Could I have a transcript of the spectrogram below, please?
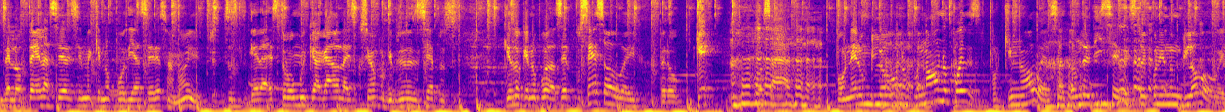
del hotel así a decirme que no podía hacer eso, ¿no? Y pues, entonces, era- estuvo muy cagado la discusión porque pues, yo les decía, pues, ¿qué es lo que no puedo hacer? Pues eso, güey. Pero, ¿qué? O sea, poner un globo, no, pues, no, no puedes. ¿Por qué no, güey? O sea, ¿dónde dice, güey? Estoy poniendo un globo, güey.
